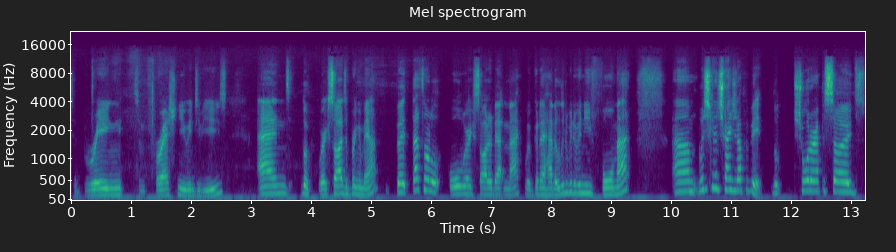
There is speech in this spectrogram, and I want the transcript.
to bring some fresh new interviews, and look, we're excited to bring them out. But that's not all, all we're excited about, Mac. We're going to have a little bit of a new format. Um, we're just going to change it up a bit. Look, shorter episodes,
